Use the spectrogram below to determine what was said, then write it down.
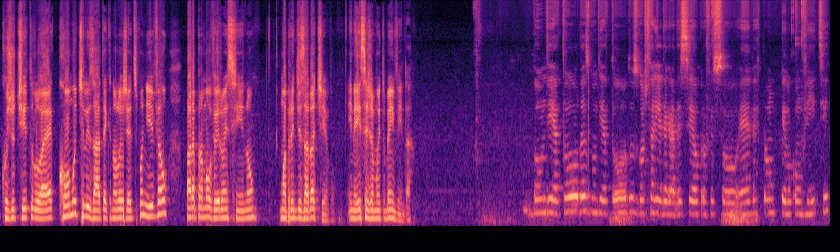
cujo título é Como utilizar a tecnologia disponível para promover o ensino, um aprendizado ativo. Inês, seja muito bem-vinda. Bom dia a todas, bom dia a todos. Gostaria de agradecer ao professor Everton pelo convite,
